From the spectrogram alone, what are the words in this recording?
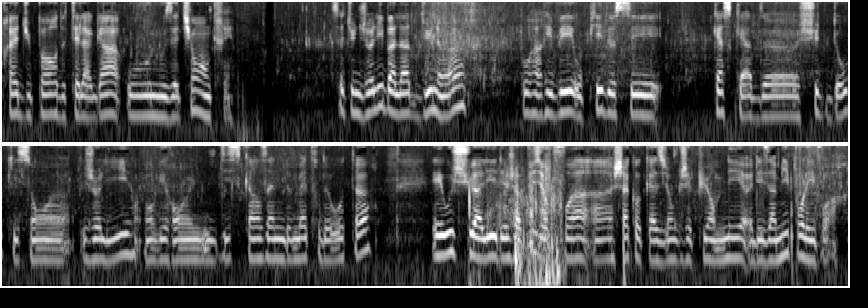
près du port de Telaga où nous étions ancrés. C'est une jolie balade d'une heure pour arriver au pied de ces cascades, euh, chutes d'eau qui sont euh, jolies, environ une dix, quinzaine de mètres de hauteur, et où je suis allée déjà plusieurs fois à chaque occasion que j'ai pu emmener euh, des amis pour les voir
